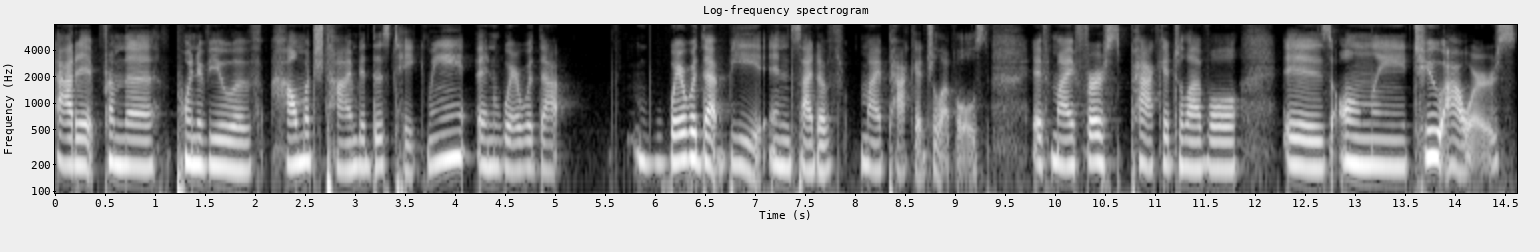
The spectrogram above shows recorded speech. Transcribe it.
at it from the point of view of how much time did this take me and where would that where would that be inside of my package levels? If my first package level is only two hours,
